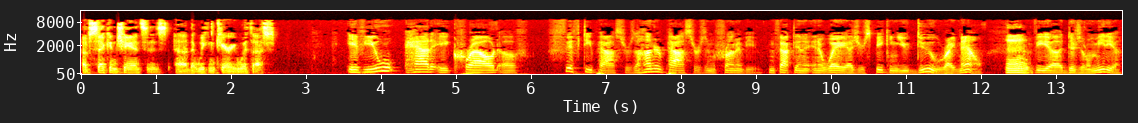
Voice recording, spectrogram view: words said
of second chances uh, that we can carry with us. If you had a crowd of 50 pastors, 100 pastors in front of you. In fact, in a, in a way, as you're speaking, you do right now mm. via digital media.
